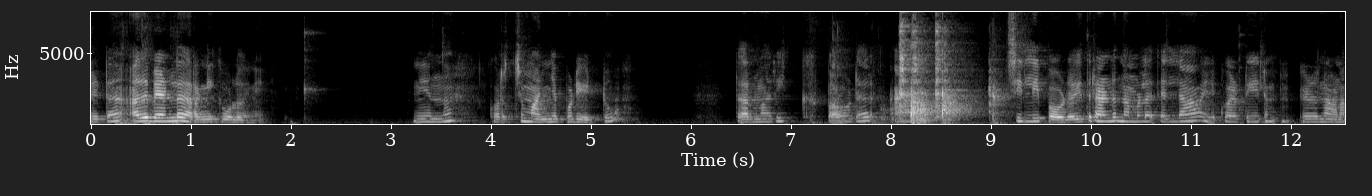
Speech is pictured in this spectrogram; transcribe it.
ഉപ്പിട്ടിട്ട് അത് വെള്ളം ഇറങ്ങിക്കോളൂ ഇനി. ഇനി ഒന്ന് കുറച്ച് മഞ്ഞൾപ്പൊടി ഇട്ടു. Turmeric powder and chilli powder ഇത് രണ്ടും നമ്മൾ എല്ലാ മെഴുക്കുവരട്ടിയിലും ഇടുന്നതാണ്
